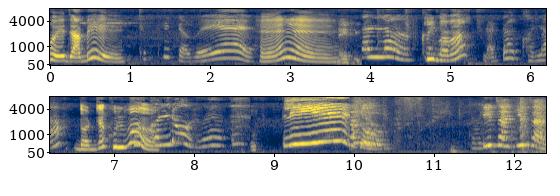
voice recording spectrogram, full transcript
হয়ে যাবে। হ্যাঁ কি বাবা? দরজা খুলবো? কি চাই কি চাই?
